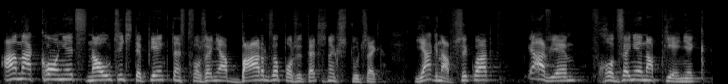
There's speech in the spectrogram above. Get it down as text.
A na koniec nauczyć te piękne stworzenia bardzo pożytecznych sztuczek. Jak na przykład, ja wiem, wchodzenie na pieniek.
